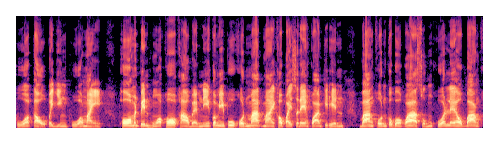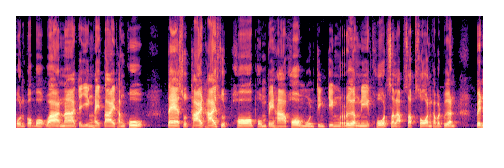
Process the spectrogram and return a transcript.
ผัวเก่าไปยิงผัวใหม่ พอมันเป็นหัวข้อข่าวแบบนี้ก็มีผู้คนมากมายเข้าไปแสดงความคิดเห็น บางคนก็บอกว่าสมควรแล้ว บางคนก็บอกว่าน่าจะยิงให้ตายทั้งคู่ แต่สุดท้ายท้ายสุดพอผมไปหาข้อมูลจริง ๆ เรื่องนี้โคตรสลับซับซ้อนครับเพื่อนๆ เป็น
